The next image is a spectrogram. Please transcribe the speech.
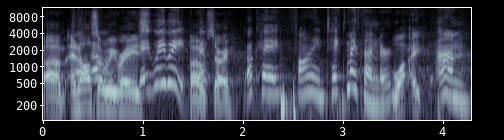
um, and also, we raised. Wait, wait, wait. Oh, Uh, sorry. Okay, fine. Take my thunder. Why? Um,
